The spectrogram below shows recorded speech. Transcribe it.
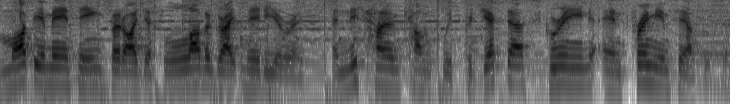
Might be a man thing, but I just love a great media room. And this home comes with projector, screen and premium sound system.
